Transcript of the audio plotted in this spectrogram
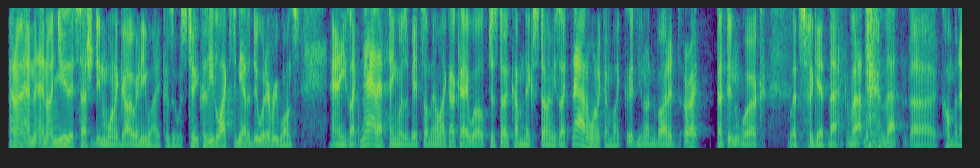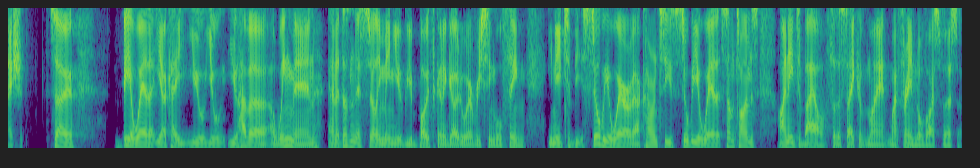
And I, and, and I knew that Sasha didn't want to go anyway because it was too, because he likes to be able to do whatever he wants. And he's like, nah, that thing was a bit something. I'm like, okay, well, just don't come next time. He's like, nah, I don't want to come. I'm like, good, you're not invited. All right, that didn't work. Let's forget that, that, that uh, combination. So be aware that yeah, okay, you you you have a, a wingman, and it doesn't necessarily mean you you're both going to go to every single thing. You need to be still be aware of our currencies, still be aware that sometimes I need to bail for the sake of my my friend, or vice versa.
